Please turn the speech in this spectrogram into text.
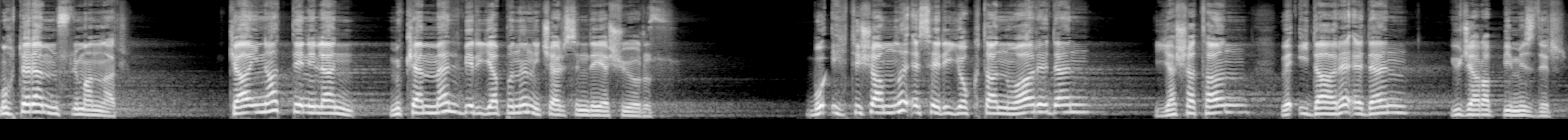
Muhterem Müslümanlar, kainat denilen mükemmel bir yapının içerisinde yaşıyoruz. Bu ihtişamlı eseri yoktan var eden, yaşatan ve idare eden Yüce Rabbimizdir.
